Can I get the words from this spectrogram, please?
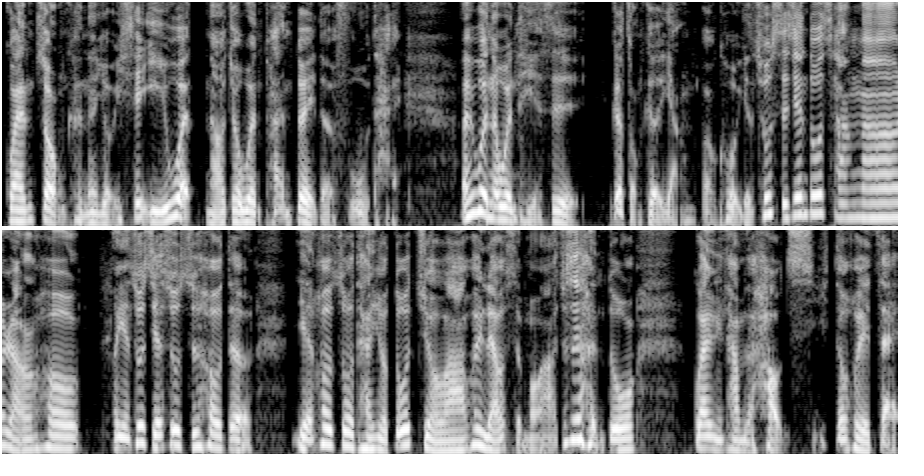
观众可能有一些疑问，然后就问团队的服务台，而问的问题也是各种各样，包括演出时间多长啊，然后演出结束之后的演后座谈有多久啊，会聊什么啊，就是很多关于他们的好奇都会在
